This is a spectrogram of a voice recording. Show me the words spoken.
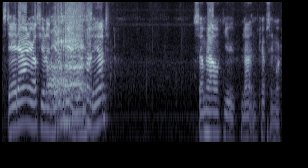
Stay down or else you're not get up again, you understand? Somehow you're not in cuffs anymore.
